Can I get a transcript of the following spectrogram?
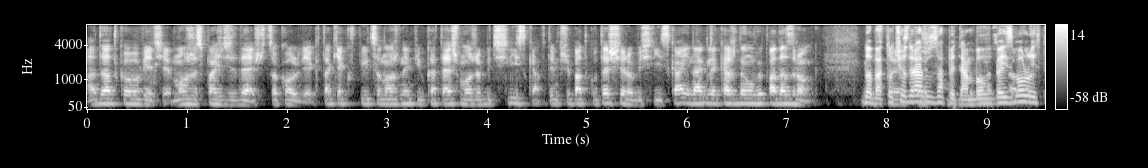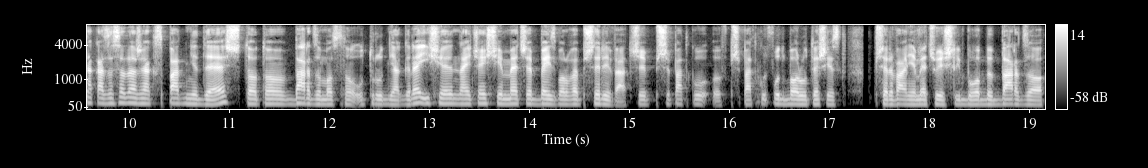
A dodatkowo wiecie, może spaść deszcz, cokolwiek. Tak jak w piłce nożnej, piłka też może być śliska. W tym przypadku też się robi śliska i nagle każdemu wypada z rąk. Dobra, to, to cię od razu zapytam, bo w baseballu jest taka zasada, że jak spadnie deszcz, to to bardzo mocno utrudnia grę i się najczęściej mecze baseballowe przerywa. Czy w przypadku, w przypadku futbolu też jest przerwanie meczu, jeśli byłoby bardzo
